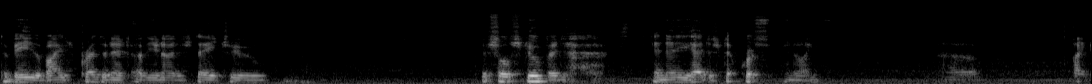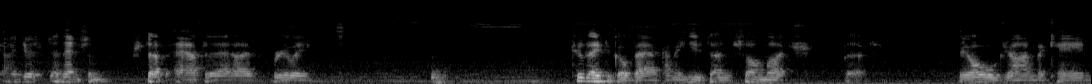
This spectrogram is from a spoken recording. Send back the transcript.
to be the vice president of the united states who is so stupid and then he had to of course you know he, I, I just and then some stuff after that i've really too late to go back. I mean, he's done so much, but the old John McCain.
